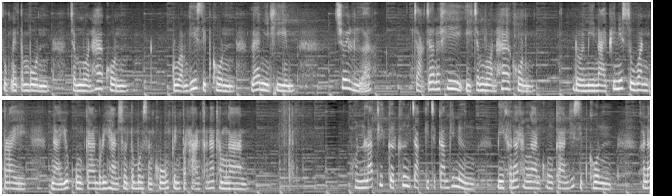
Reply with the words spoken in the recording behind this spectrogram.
สุขในตำบลจำนวน 5 คน รวม 20 คน และมีทีม ช่วยเหลือ จากเจ้าหน้าที่อีกจำนวน 5 คน โดยมีนายพินิจสุวรรณไตร นายกองค์การบริหารส่วนตำบลสันโค้งเป็นประธานคณะทำงาน ผลลัพธ์ที่เกิดขึ้นจากกิจกรรมที่ 1 มีคณะทำงานโครงการ 20 คน คณะ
